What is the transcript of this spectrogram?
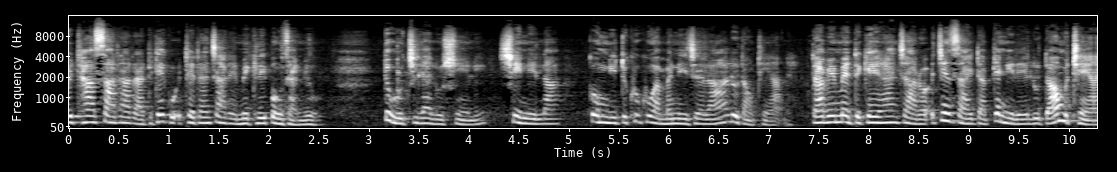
ဝစ်ထားစားထားတာတကယ့်ကိုအထက်တန်းကျတဲ့မိကလေးပုံစံမျိုး သူ့ကိုကြည့်လိုက်လို့ရှိရင်လေရှင်နေလားကုမ္ပဏီတစ်ခုခုကမန်နေဂျာလားလို့တောင်ထင်ရတယ်ဒါပေမဲ့တကယ်တမ်းကျတော့အချင်းဆိုင်တာပြက်နေတယ်လို့တောင်မထင်ရ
